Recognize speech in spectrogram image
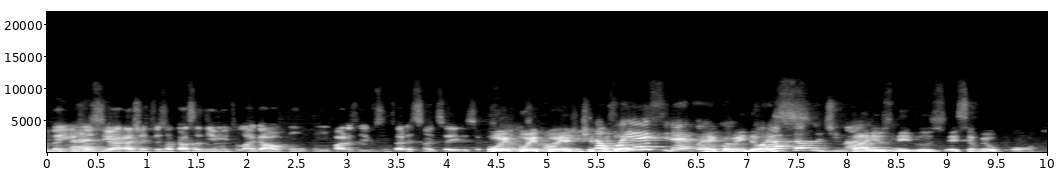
bem. É. Inclusive, a gente fez uma casadinha muito legal, com, com vários livros interessantes aí nesse Foi, foi, foi. A gente Não, foi esse, né? Foi recomendamos o coração do Tim vários livros. Esse é o meu ponto.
